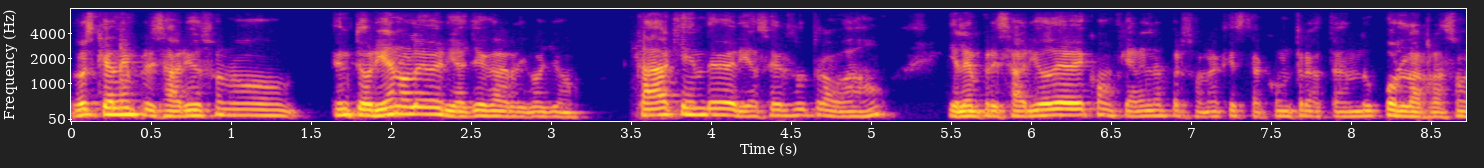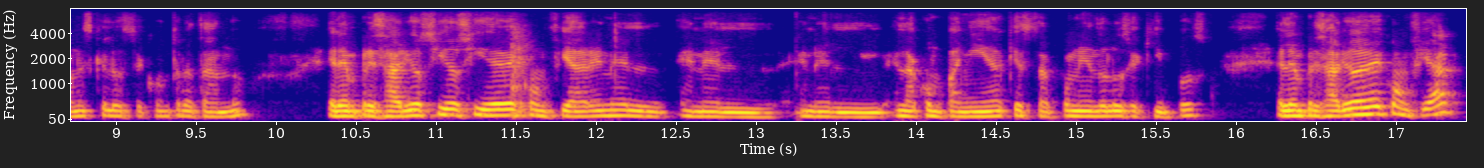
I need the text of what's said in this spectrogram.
No es que al empresario eso no, en teoría no le debería llegar, digo yo. Cada quien debería hacer su trabajo y el empresario debe confiar en la persona que está contratando por las razones que lo esté contratando. El empresario sí o sí debe confiar en, el, en, el, en, el, en la compañía que está poniendo los equipos. El empresario debe confiar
